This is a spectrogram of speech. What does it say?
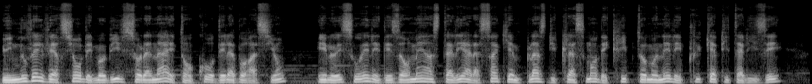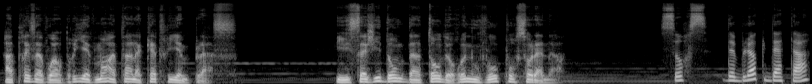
Une nouvelle version des mobiles Solana est en cours d'élaboration, et le SOL est désormais installé à la cinquième place du classement des crypto-monnaies les plus capitalisées, après avoir brièvement atteint la quatrième place. Il s'agit donc d'un temps de renouveau pour Solana. Source de Block Data,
